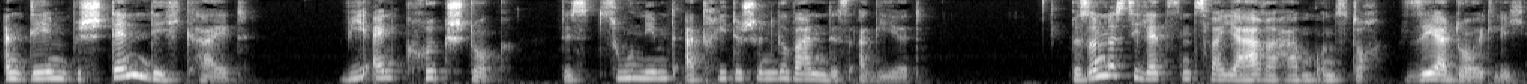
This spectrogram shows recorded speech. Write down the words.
an dem Beständigkeit wie ein Krückstock des zunehmend arthritischen Gewandes agiert. Besonders die letzten zwei Jahre haben uns doch sehr deutlich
